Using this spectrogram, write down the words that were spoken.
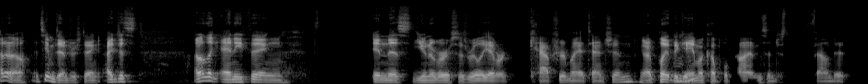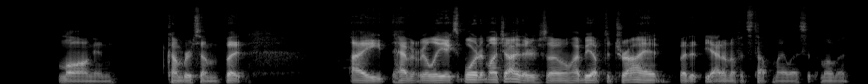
I don't know. It seems interesting. I just I don't think anything in this universe has really ever captured my attention. You know, I played the mm-hmm. game a couple times and just found it long and cumbersome, but I haven't really explored it much either. So I'd be up to try it, but it, yeah, I don't know if it's top of my list at the moment.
